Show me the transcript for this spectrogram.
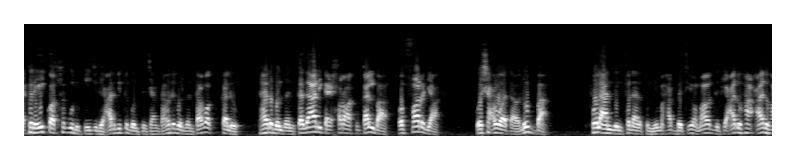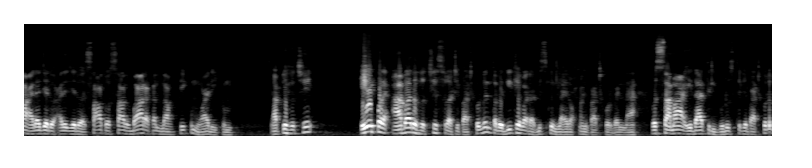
এখন এই কথাগুলোকে যদি আরবিতে বলতে চান, তাহলে বলবেন, তাওয়াক্কালু। তাহলে বলবেন কাদালিকায় হরাকু কালবা ও ফরজা ও শাহওয়াতা লুব্বা। বিন ফুলানাতুন বিমাহাব্বতি ও মাওয়াদ্দতি আলুহা আলুহা আলাজালু আলাজালু সাত ও সাত বারাক আল্লাহ ফিকুম ওয়ালাইকুম আপনি হচ্ছে এরপরে আবারও হচ্ছে সুরাটি পাঠ করবেন, তবে দ্বিতীয়বার আর বিসমিল্লাহ রহমান পাঠ করবেন না। ও সামা ইদাতিল বুরুজ থেকে পাঠ করে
